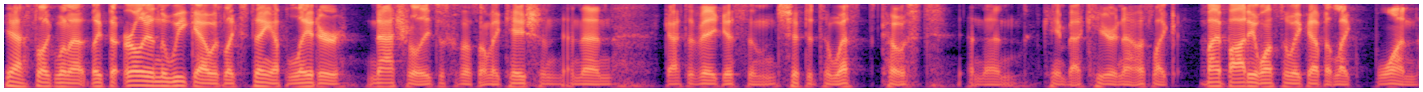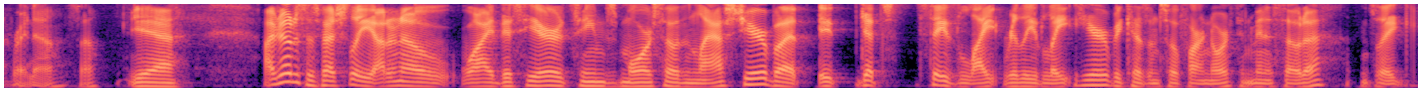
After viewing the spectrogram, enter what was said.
Yeah, so like when I like the earlier in the week I was like staying up later naturally just because I was on vacation and then got to Vegas and shifted to West Coast and then came back here and I was like my body wants to wake up at like 1 right now. So, Yeah. I've noticed especially, I don't know why this year it seems more so than last year, but it gets stays light really late here because I'm so far north in Minnesota. It's like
